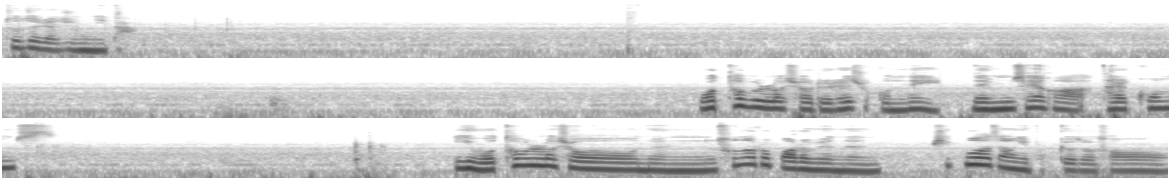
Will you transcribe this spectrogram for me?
두드려줍니다. 워터 블러셔를 해줄 건데 냄새가 달콤스. 이 워터 블러셔는 손으로 바르면은 피부 화장이 벗겨져서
